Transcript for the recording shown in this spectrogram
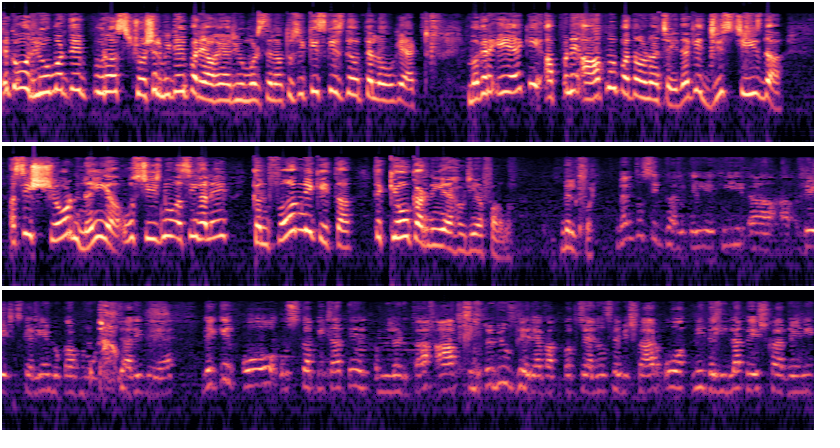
ਦੇਖੋ ਰਿਊਮਰ ਤੇ ਪੂਰਾ ਸੋਸ਼ਲ ਮੀਡੀਆ ਹੀ ਭਰਿਆ ਹੋਇਆ ਰਿਊਮਰਸ ਦੇ ਨਾਲ। ਤੁਸੀਂ ਕਿਸ ਕਿਸ ਦੇ ਉੱਤੇ ਲਓਗੇ ਐਕਟ ਮਗਰ ਇਹ ਹੈ ਕਿ ਆਪਣੇ ਆਪ ਨੂੰ ਪਤਾ ਹੋਣਾ ਚਾਹੀਦਾ ਕਿ ਜਿਸ ਚੀਜ਼ ਦਾ ਅਸੀਂ ਸ਼ੋਰ ਨਹੀਂ ਆ ਉਸ ਚੀਜ਼ ਨੂੰ ਅਸੀਂ ਹਲੇ ਕਨਫਰਮ ਨਹੀਂ ਕੀਤਾ ਤੇ ਕਿਉਂ ਕਰਨੀ ਹੈ ਇਹੋ ਜਿਹੀਆਂ ਫਾਵਾਂ? ਬਿਲਕੁਲ। ਮੈਂ ਤੁਸੀਂ ਗੱਲ ਕਹੀ ਹੈ ਕਿ ਅਪਡੇਟਸ ਕਰੀਏ ਲੁਕਾ ਹੋਣ ਜਾਰੀ ਰਿਹਾ ਹੈ। ਲੇਕਿਨ ਉਹ ਉਸਕਾ ਪਿਤਾ ਤੇ ਲੜਕਾ ਆਪ ਇੰਟਰਵਿਊ ਦੇ ਰਿਹਾ ਵੱਖ-ਵੱਖ ਚੈਨਲਸ ਦੇ ਵਿਚਕਾਰ ਉਹ ਆਪਣੀ ਦਲੀਲਾਂ ਪੇਸ਼ ਕਰ ਰਹੇ ਨੇ।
